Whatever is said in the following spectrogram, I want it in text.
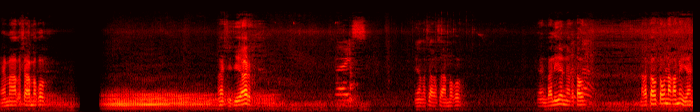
Ay mga kasama ko. Ah, si JR. Guys, Yan kasa kasama ko. Yan, bali yan, nakataw. Nakataw-taw na kami, yan.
